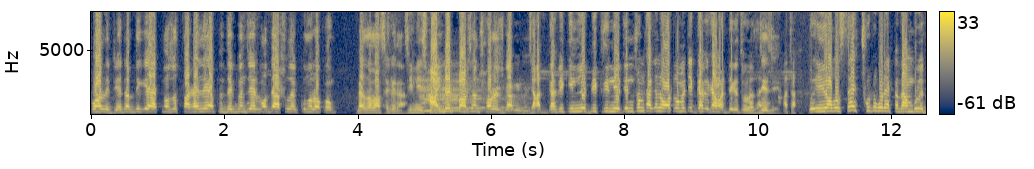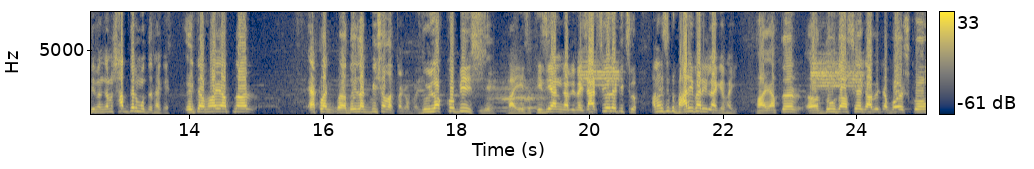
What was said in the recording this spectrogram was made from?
কোয়ালিটি এটার দিকে এক নজর তাকাইলে আপনি দেখবেন যে এর মধ্যে আসলে কোন রকম ভেজাল আছে কিনা? জিনিস ভাই, হান্ড্রেড পার্সেন্ট সরেশ গাভী ভাই। জাত গাভী কিনলে বিক্রি নিয়ে টেনশন থাকে না অটোমেটিক গাভী খামার দিকে চলে যায়। জি জি। আচ্ছা তো এই অবস্থায় ছোট করে একটা দাম বলে দিবেন যেন সাধ্যের মধ্যে থাকে। এইটা ভাই আপনার এক লাখ দুই লাখ বিশ হাজার টাকা ভাই। দুই লক্ষ বিশ? ভাই এই যে ফিজিয়ান গাভী ভাই জার্সি হলে ঠিক ছিল। আমার একটু ভারী ভারী লাগে ভাই। ভাই আপনার দুধ আছে গাভীটা বয়স কম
